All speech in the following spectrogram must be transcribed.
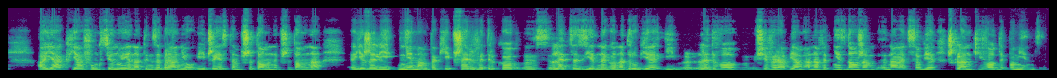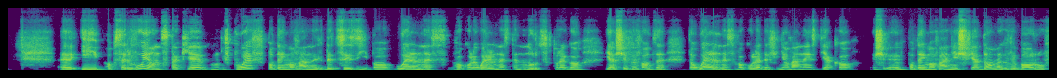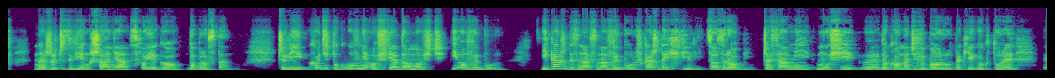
a jak ja funkcjonuję na tym zebraniu i czy jestem przytomny, przytomna, jeżeli nie mam takiej przerwy, tylko y, lecę z jednego na drugie i ledwo się wyrabiam, a nawet nie zdążę nalać sobie szklanki wody pomiędzy. Y, I obserwując takie mm, wpływ podejmowanych decyzji, bo wellness, w ogóle wellness, ten nurt, z którego ja się wywodzę, to wellness w ogóle definiowane jest jako podejmowanie świadomych wyborów na rzecz zwiększania swojego dobrostanu. Czyli chodzi tu głównie o świadomość i o wybór. I każdy z nas ma wybór w każdej chwili, co zrobi. Czasami musi y, dokonać wyboru takiego, który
